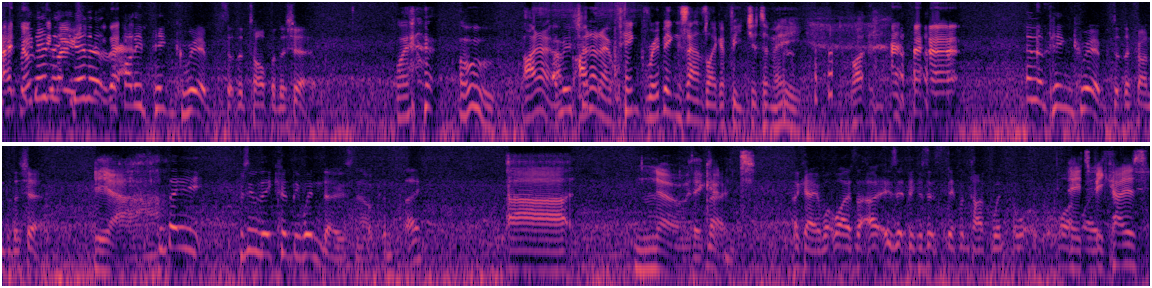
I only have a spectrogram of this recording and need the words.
I You don't know, think the, I you know the, do funny pink ribs at the top of the ship? Well, Ooh, I don't. I mean, I don't know. Pink ribbing sounds like a feature to me. What? And the pink ribs at the front of the ship. Yeah. Could they, presumably they could be windows now, couldn't they? Uh, no, they couldn't. Okay, what, why is that? Uh, it because it's a different type of window? What, It's is because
